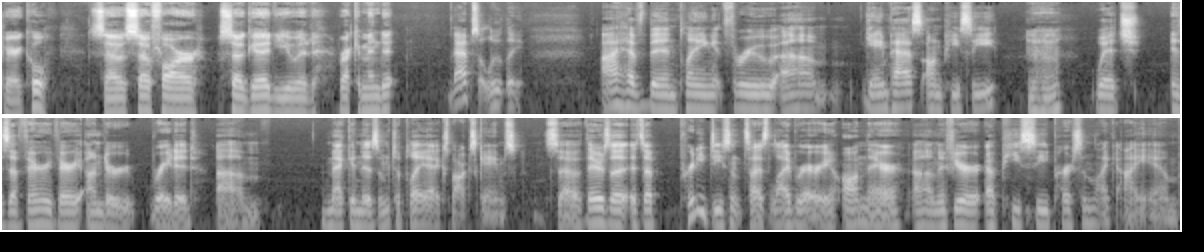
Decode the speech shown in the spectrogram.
Very cool. So so far so good. You would recommend it? absolutely i have been playing it through um game pass on pc Mm-hmm. which is a very very underrated um, mechanism to play Xbox games. So there's a it's a pretty decent sized library on there um, if you're a PC person like I am.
